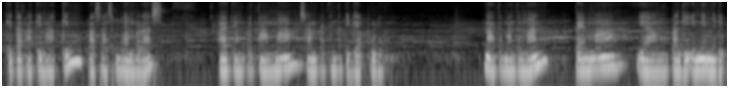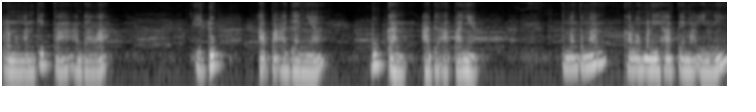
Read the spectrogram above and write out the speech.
Kitab Hakim-Hakim pasal 19 ayat yang pertama sampai yang ke-30. Nah, teman-teman, tema yang pagi ini menjadi perenungan kita adalah hidup apa adanya, bukan ada apanya. Teman-teman, kalau melihat tema ini,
